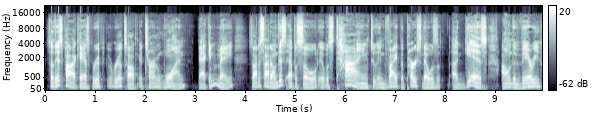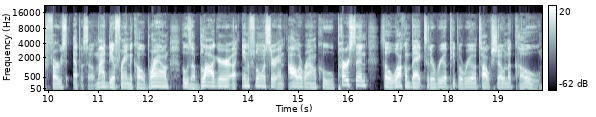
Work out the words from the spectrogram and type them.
So this podcast, Real People Real Talk, it turned one back in May. So I decided on this episode, it was time to invite the person that was a guest on the very first episode. My dear friend, Nicole Brown, who's a blogger, an influencer, and all around cool person. So welcome back to the Real People Real Talk show, Nicole.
